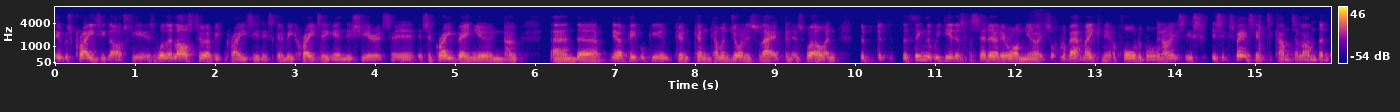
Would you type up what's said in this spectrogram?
it was crazy last year. Was, well, the last two have been crazy, and it's going to be crazy again this year. It's it's a great venue, you know, and uh, you know people can, can can come and join us for that event as well. And the, the, the thing that we did, as I said earlier on, you know, it's all about making it affordable. You know, it's it's, it's expensive to come to London,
